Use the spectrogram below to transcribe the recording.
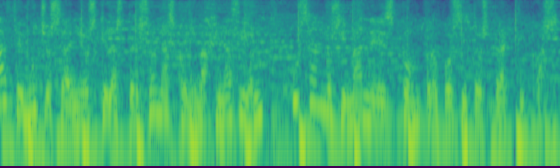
Hace muchos años que las personas con imaginación usan los imanes con propósitos prácticos.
